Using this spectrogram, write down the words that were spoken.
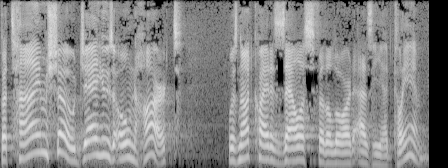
But time showed Jehu's own heart was not quite as zealous for the Lord as he had claimed.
